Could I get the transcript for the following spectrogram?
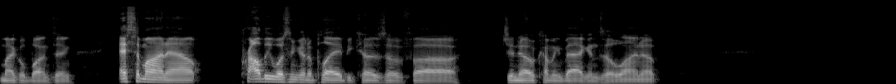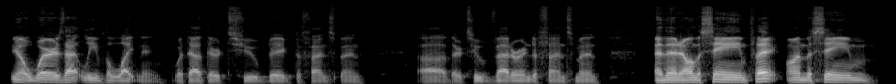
Michael Bunting, Eyssimont out, probably wasn't going to play because of uh Jeannot coming back into the lineup. You know, where does that leave the Lightning without their two big defensemen, uh, their two veteran defensemen? And then on the same thing, on the same,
